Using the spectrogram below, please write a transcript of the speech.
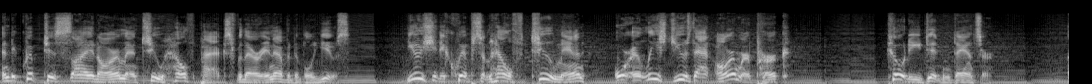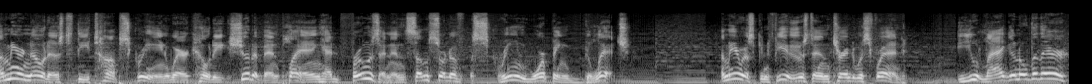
and equipped his sidearm and two health packs for their inevitable use. You should equip some health too, man, or at least use that armor perk. Cody didn't answer. Amir noticed the top screen where Cody should have been playing had frozen in some sort of screen-warping glitch. Amir was confused and turned to his friend. You lagging over there?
